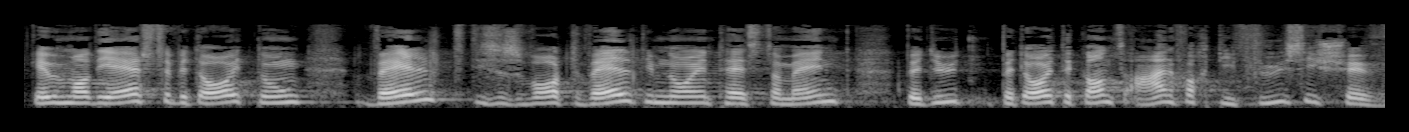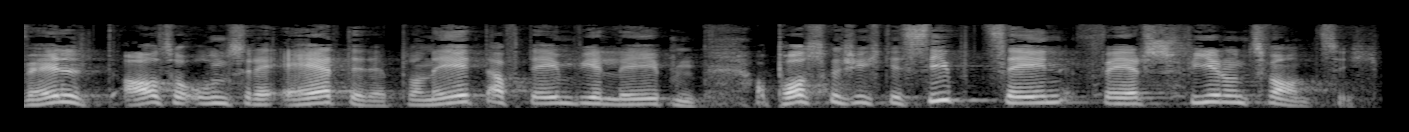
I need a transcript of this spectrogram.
Ich gebe mal die erste Bedeutung. Welt, dieses Wort Welt im Neuen Testament bedeutet ganz einfach die physische Welt, also unsere Erde, der Planet, auf dem wir leben. Apostelgeschichte 17, Vers 24.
